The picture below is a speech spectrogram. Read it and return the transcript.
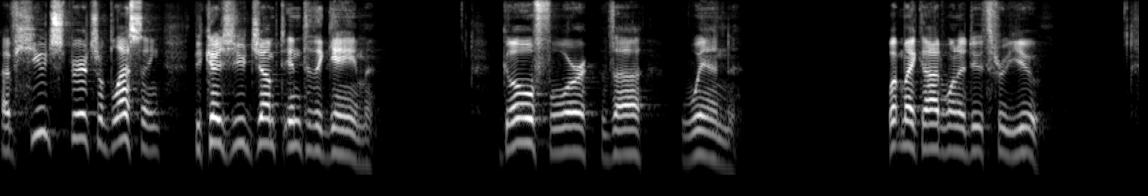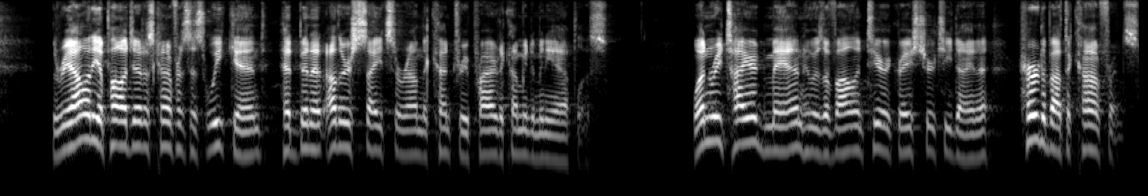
of huge spiritual blessing because you jumped into the game. Go for the win. What might God want to do through you? The Reality Apologetics Conference this weekend had been at other sites around the country prior to coming to Minneapolis. One retired man who was a volunteer at Grace Church Edina heard about the conference.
